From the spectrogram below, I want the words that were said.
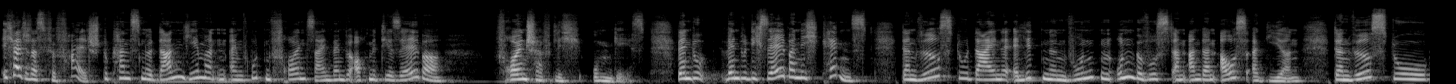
ich halte das für falsch. Du kannst nur dann jemanden, einem guten Freund sein, wenn du auch mit dir selber freundschaftlich umgehst. Wenn du, wenn du dich selber nicht kennst, dann wirst du deine erlittenen Wunden unbewusst an anderen ausagieren. Dann wirst du,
